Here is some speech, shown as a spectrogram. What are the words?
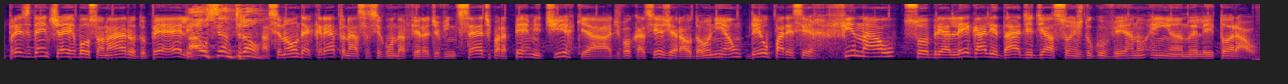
O presidente Jair Bolsonaro, do PL, assinou um decreto nesta segunda-feira, dia 27, para permitir que a Advocacia Geral da União dê o parecer final sobre a legalidade de ações do governo em ano eleitoral.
